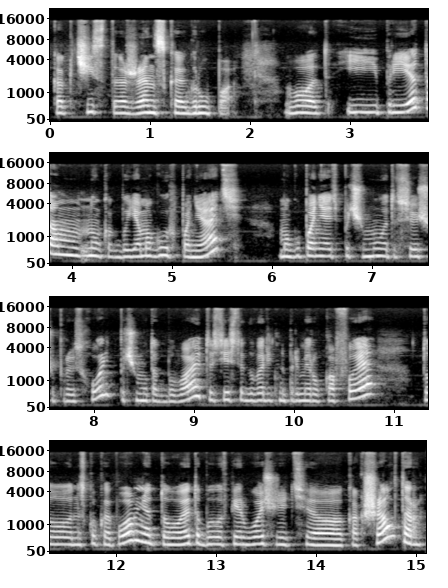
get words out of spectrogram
как чисто женская группа. Вот. И при этом, ну, как бы я могу их понять, могу понять, почему это все еще происходит, почему так бывает. То есть, если говорить, например, о кафе, то, насколько я помню, то это было в первую очередь э, как шелтер,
